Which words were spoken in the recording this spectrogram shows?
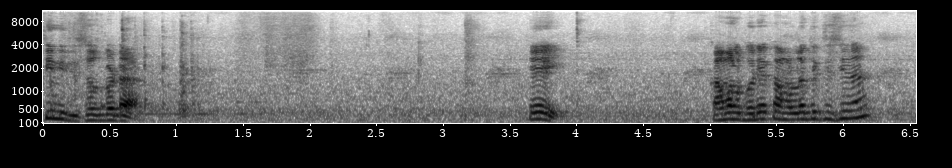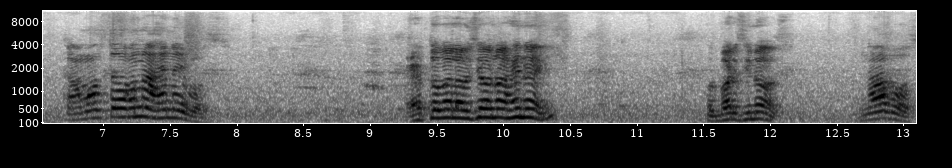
চিনি দিছস বেটা। এই কামাল করিয়া কামালটা দেখতেছি না? কামাল তো এখনও আহে নাই বস। এত বেলা হয়েছে না হয় নাই? তোর বাড়ি চিনস? না বস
